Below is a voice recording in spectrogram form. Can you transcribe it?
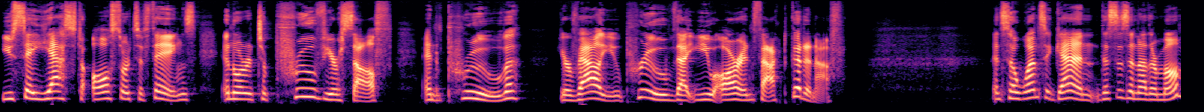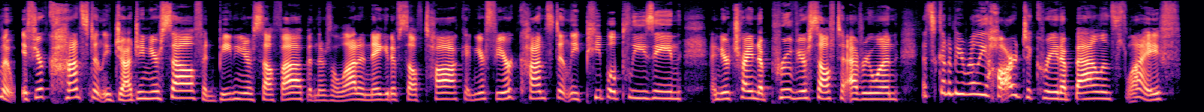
You say yes to all sorts of things in order to prove yourself and prove your value, prove that you are in fact good enough. And so, once again, this is another moment. If you're constantly judging yourself and beating yourself up, and there's a lot of negative self talk, and if you're constantly people pleasing and you're trying to prove yourself to everyone, it's going to be really hard to create a balanced life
